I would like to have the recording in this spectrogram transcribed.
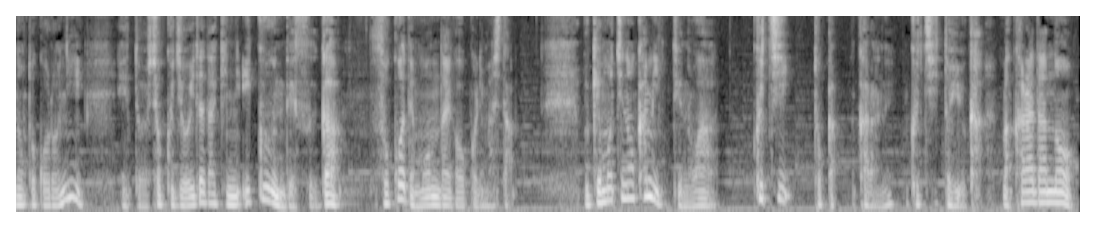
のところに、えっと、食事をいただきに行くんですが、そこで問題が起こりました。受け持ちの神っていうのは、口とかからね、口というか、まあ、体の、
